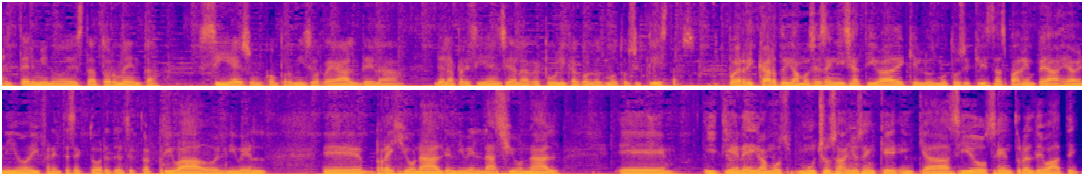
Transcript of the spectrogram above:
al término de esta tormenta, sí es un compromiso real de la, de la presidencia de la República con los motociclistas. Pues Ricardo, digamos, esa iniciativa de que los motociclistas paguen peaje ha venido de diferentes sectores, del sector privado, del nivel eh, regional, del nivel nacional, eh, y tiene, digamos, muchos años en que, en que ha sido centro del debate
